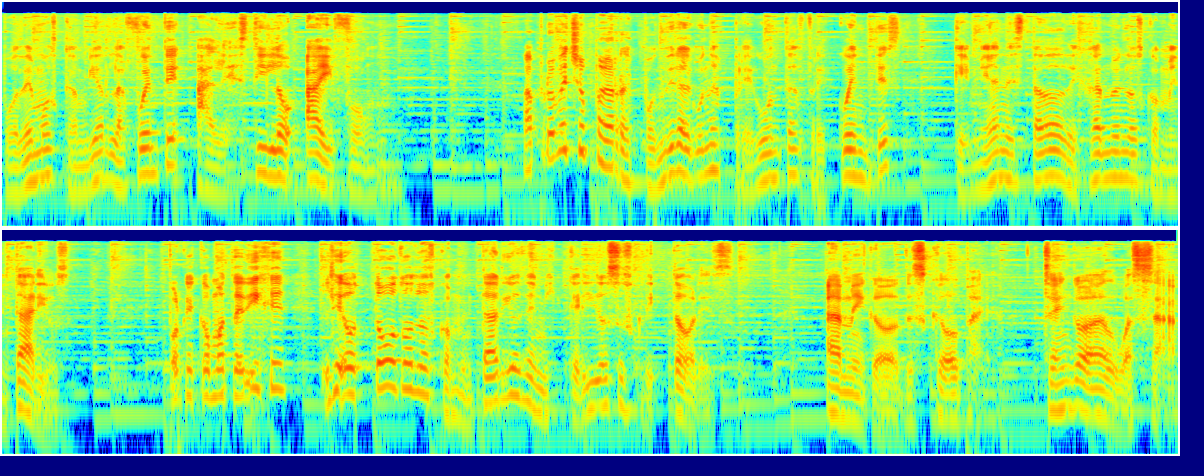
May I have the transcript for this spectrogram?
podemos cambiar la fuente al estilo iPhone. Aprovecho para responder algunas preguntas frecuentes que me han estado dejando en los comentarios porque como te dije, leo todos los comentarios de mis queridos suscriptores. Amigo, disculpa, tengo el WhatsApp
